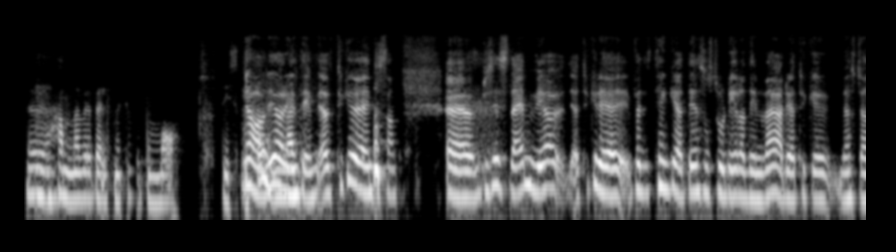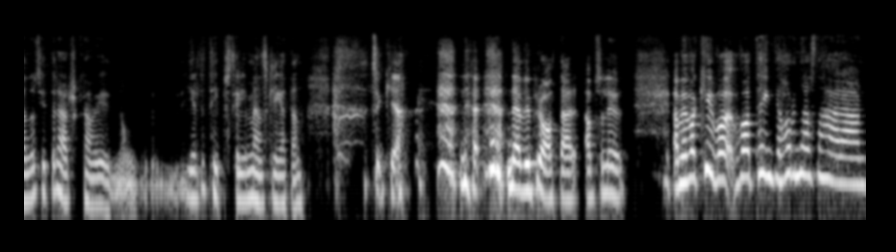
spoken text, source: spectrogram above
Nu mm. hamnar vi väldigt mycket på matdiskussion. Ja, det gör ingenting. Jag tycker det är intressant. uh, precis, nej, men vi har, jag tycker det, för jag tänker att det är en så stor del av din värld. Jag tycker när du ändå sitter här så kan vi nog ge lite tips till mänskligheten, tycker jag, när, när, vi pratar. Absolut. Ja, men vad kul. Vad, vad tänkte, har du några sådana här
